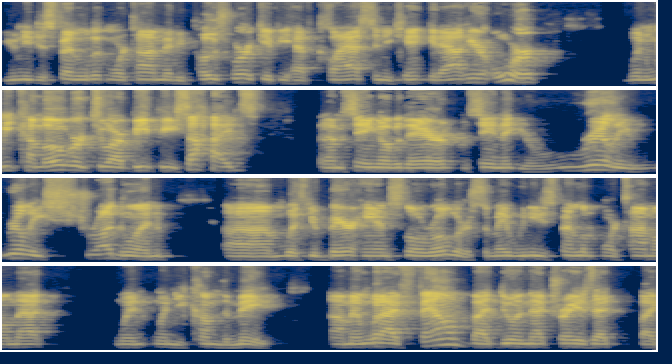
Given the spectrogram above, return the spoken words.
You need to spend a little bit more time maybe post-work if you have class and you can't get out here. Or when we come over to our BP sides that I'm seeing over there, I'm seeing that you're really, really struggling um, with your bare hand slow rollers. So maybe we need to spend a little more time on that when when you come to me. Um, and what I found by doing that, Trey, is that by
